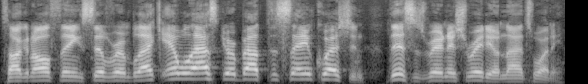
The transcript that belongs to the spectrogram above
talking all things Silver and Black, and we'll ask her about the same question. This is Raider Nation Radio 920.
